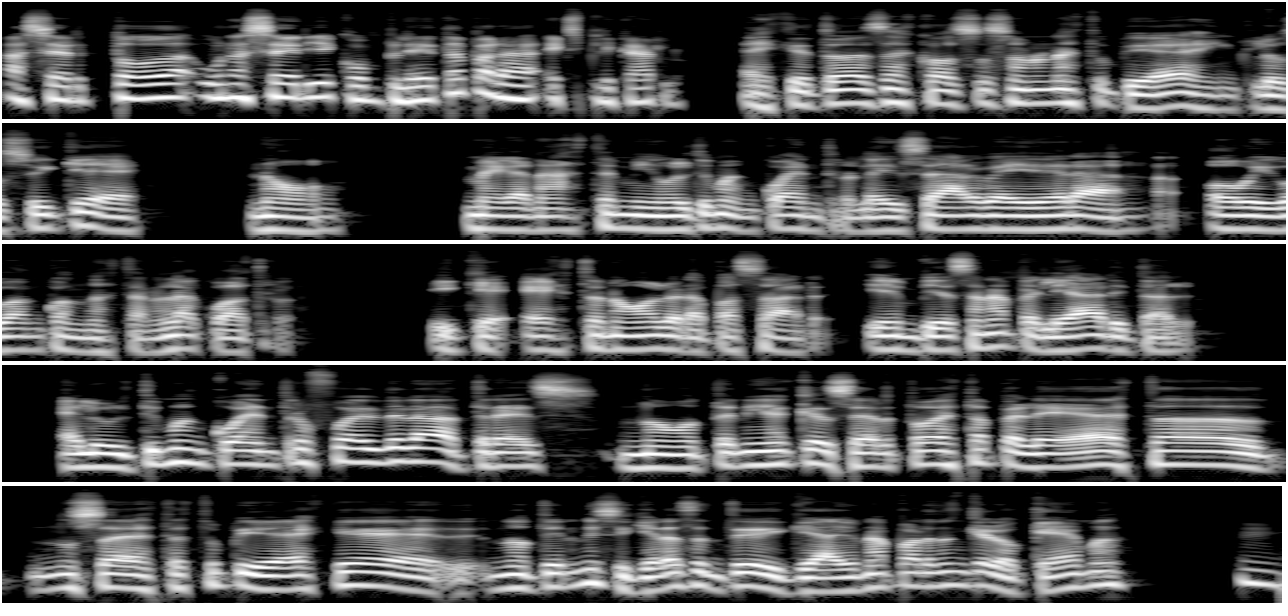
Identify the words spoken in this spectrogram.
hacer toda una serie completa para explicarlo. Es que todas esas cosas son una estupidez, incluso y que no, me ganaste mi último encuentro, le dice Darth Vader a Obi-Wan cuando están en la 4 y que esto no volverá a pasar y empiezan a pelear y tal. El último encuentro fue el de la 3. No tenía que ser toda esta pelea, esta, no sé, esta estupidez que no tiene ni siquiera sentido y que hay una parte en que lo quema. Mm.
